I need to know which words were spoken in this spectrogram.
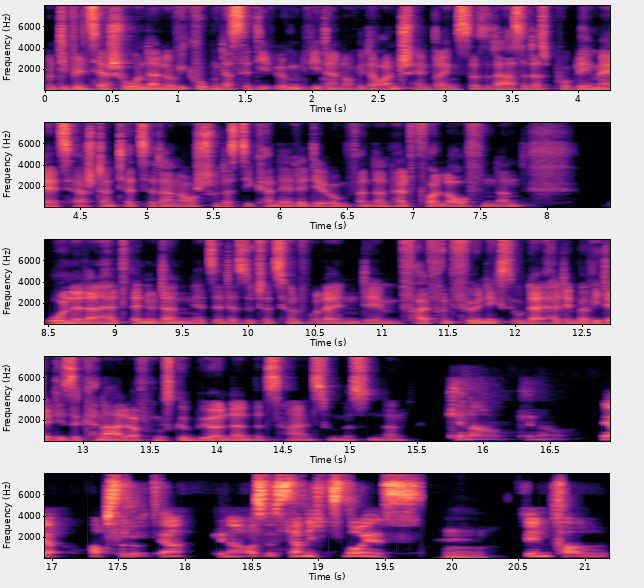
Und die willst ja schon dann irgendwie gucken, dass du die irgendwie dann auch wieder on-chain bringst. Also da hast du das Problem ja jetzt herstand jetzt ja dann auch schon, dass die Kanäle dir irgendwann dann halt volllaufen dann. Ohne dann halt, wenn du dann jetzt in der Situation oder in dem Fall von Phoenix, um da halt immer wieder diese Kanalöffnungsgebühren dann bezahlen zu müssen dann. Genau, genau. Ja, absolut, ja. Genau. Also es ist ja nichts Neues. Hm. Auf jeden Fall.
